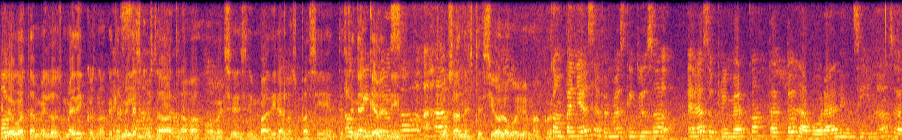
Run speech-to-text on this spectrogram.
Y luego también los médicos, ¿no? Que también les costaba trabajo a veces invadir a los pacientes. O Tenían que venir ajá. los anestesiólogos, yo me acuerdo. compañeros enfermeros que incluso era su primer contacto laboral en sí, ¿no? O sea,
